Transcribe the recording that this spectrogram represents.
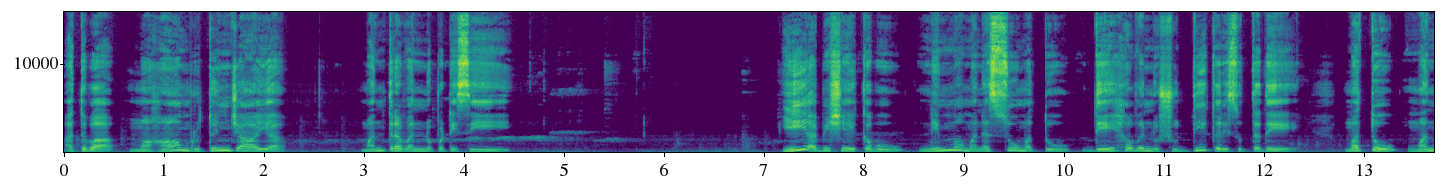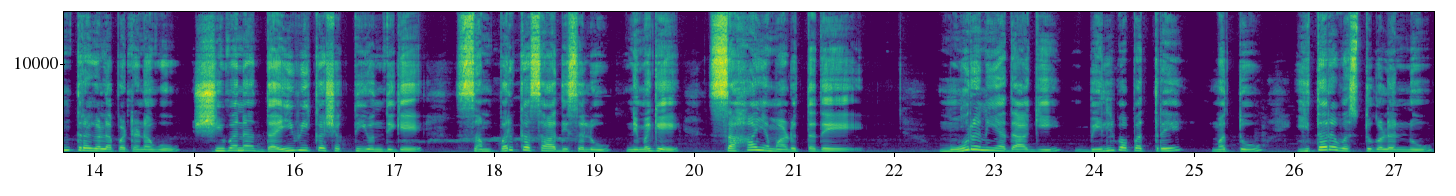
ಅಥವಾ ಮಹಾಮೃತ್ಯುಂಜಾಯ ಮಂತ್ರವನ್ನು ಪಠಿಸಿ. ಈ ಅಭಿಷೇಕವು ನಿಮ್ಮ ಮನಸ್ಸು ಮತ್ತು ದೇಹವನ್ನು ಶುದ್ಧೀಕರಿಸುತ್ತದೆ. ಮತ್ತು ಮಂತ್ರಗಳ ಪಠಣವು ಶಿವನ ದೈವಿಕ ಶಕ್ತಿಯೊಂದಿಗೆ ಸಂಪರ್ಕ ಸಾಧಿಸಲು ನಿಮಗೆ ಸಹಾಯ ಮಾಡುತ್ತದೆ. ಮೂರನೆಯದಾಗಿ ಬಿಲ್ವಪತ್ರೆ ಮತ್ತು ಇತರ ವಸ್ತುಗಳನ್ನು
